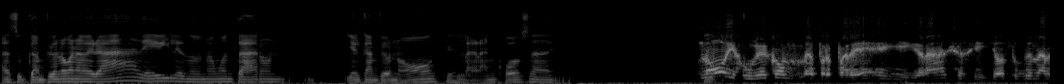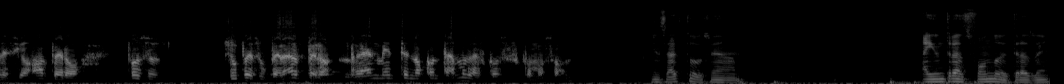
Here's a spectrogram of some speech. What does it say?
a subcampeón lo van a ver, ah, débiles, no, no aguantaron. Y el campeón no, que es la gran cosa. No, y jugué con, me preparé y gracias, y yo tuve una lesión, pero pues supe superar, pero realmente no contamos las cosas como son. Exacto, o sea, hay un trasfondo detrás de.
